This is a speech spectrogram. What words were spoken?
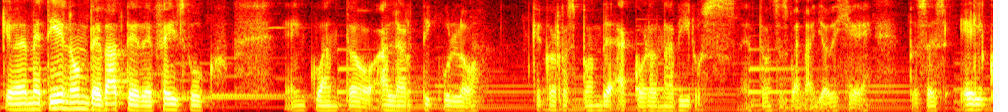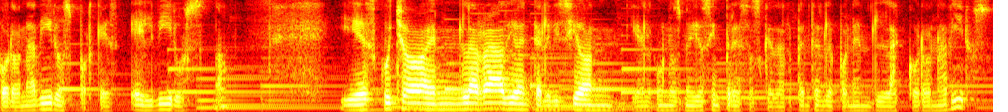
que me metí en un debate de Facebook en cuanto al artículo que corresponde a coronavirus. Entonces, bueno, yo dije, pues es el coronavirus porque es el virus, ¿no? Y escucho en la radio, en televisión y algunos medios impresos que de repente le ponen la coronavirus.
